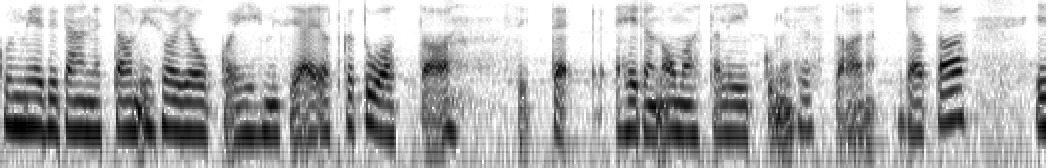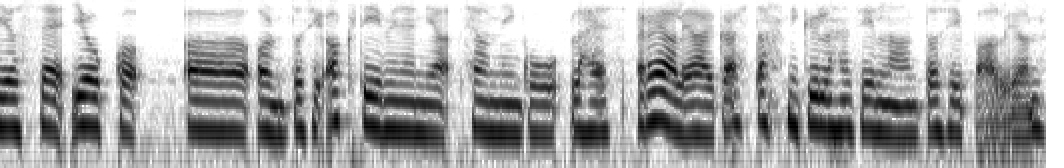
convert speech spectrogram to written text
kun mietitään, että on iso joukko ihmisiä, jotka tuottaa sitten heidän omasta liikkumisestaan dataa, ja jos se joukko on tosi aktiivinen ja se on niin kuin lähes reaaliaikaista, niin kyllähän sillä on tosi paljon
